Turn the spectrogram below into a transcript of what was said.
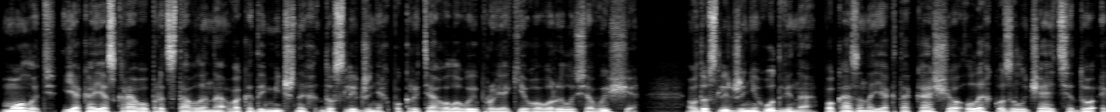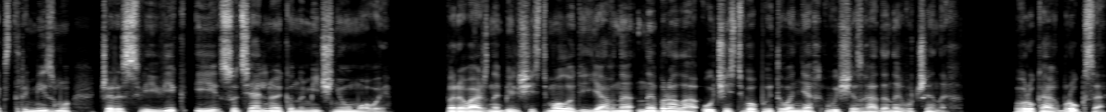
Молодь, яка яскраво представлена в академічних дослідженнях покриття голови, про які говорилося вище, в дослідженні Гудвіна показана як така, що легко залучається до екстремізму через свій вік і соціально-економічні умови. Переважна більшість молоді явно не брала участь в опитуваннях вищезгаданих вчених. В руках Брукса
